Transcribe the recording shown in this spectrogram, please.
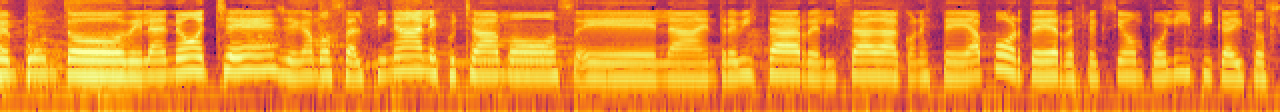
9 en punto de la noche, llegamos al final, escuchamos eh, la entrevista realizada con este aporte, reflexión política y social.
